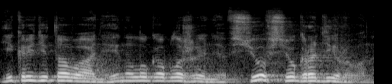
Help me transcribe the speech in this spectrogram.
и кредитование, и налогообложение. Все-все градировано.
